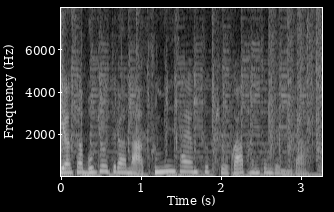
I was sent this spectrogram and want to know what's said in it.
이어서 목요 드라마 국민사형 투표가 방송됩니다.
